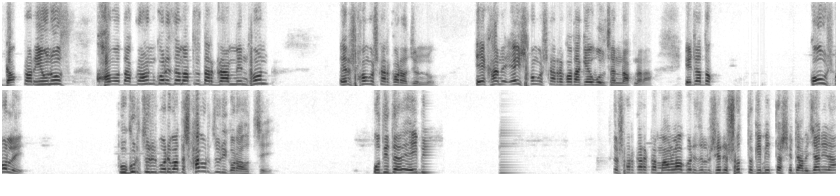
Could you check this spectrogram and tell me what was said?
ডক্টর ইউনুস ক্ষমতা গ্রহণ করেছে মাত্র তার গ্রামীণ ফোন, এর সংস্কার করার জন্য। এখানে এই সংস্কারের কথা কেউ বলছেন না আপনারা। এটা তো কৌশলে পুকুর চুরির পরিবর্তে সাগর চুরি করা হচ্ছে। অতীতে এই সরকার একটা মামলা করেছিল, সেটা সত্য কি মিথ্যা সেটা আমি জানি না।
